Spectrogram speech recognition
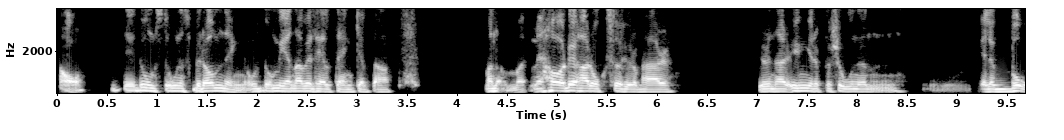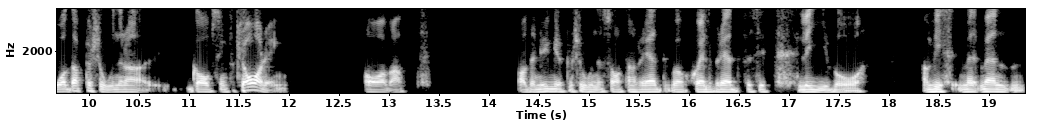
ja, det är domstolens bedömning och de menar väl helt enkelt att man, man man hörde här också hur de här hur den här yngre personen, eller båda personerna, gav sin förklaring av att ja, den yngre personen sa att han rädd, var själv rädd för sitt liv. Och han visst, men, men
